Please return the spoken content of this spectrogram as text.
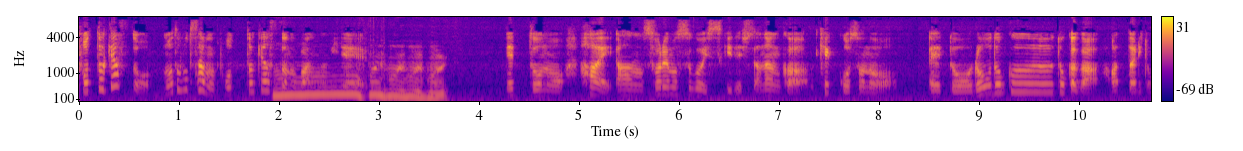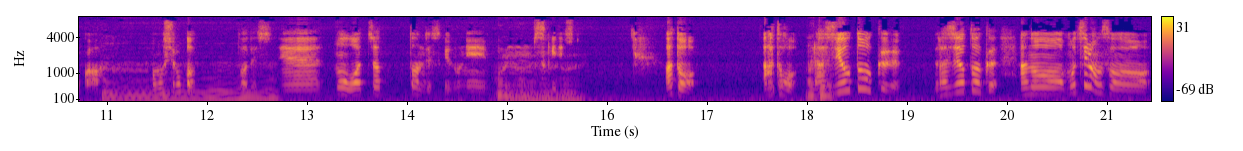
ポッドキャスト、もともと多分、ポッドキャストの番組で、はいはいはいはい。ネットの、はい、あの、それもすごい好きでした。なんか、結構その、えっ、と、朗読とかがあったりとか、面白かったですね。もう終わっちゃったんですけどね、はいはいはいはい。好きでした。あと、あと、ラジオトーク、ラジオトーク、あの、もちろんその、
